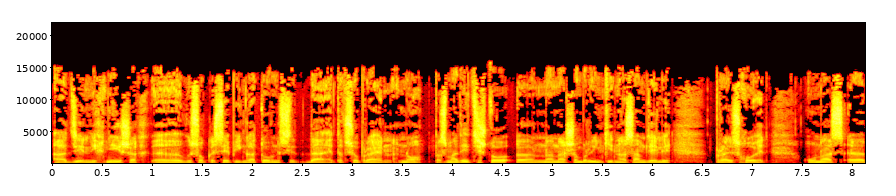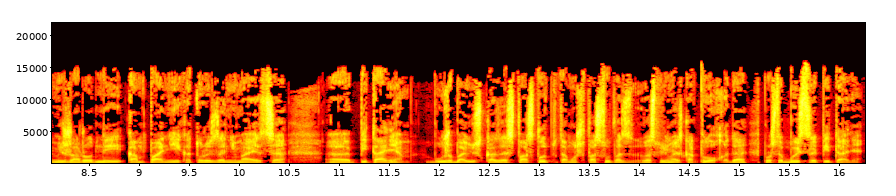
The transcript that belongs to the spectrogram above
отдельных нишах, э, высокой степени готовности. Да, это все правильно. Но посмотрите, что э, на нашем рынке на самом деле происходит. У нас международные компании, которые занимаются питанием, уже боюсь сказать фастфуд, потому что фастфуд воспринимается как плохо, да, просто быстрое питание.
